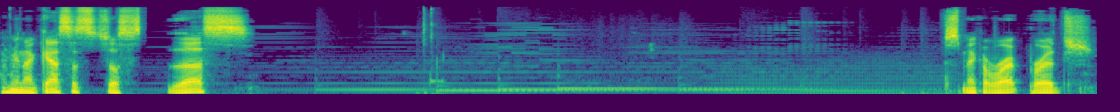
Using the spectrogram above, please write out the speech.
I mean, I guess it's just this. Just make a rope bridge.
